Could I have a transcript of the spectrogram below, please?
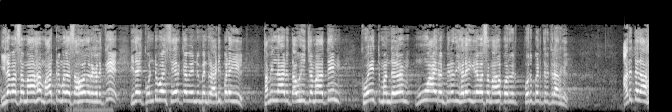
இலவசமாக மாற்று மத சகோதரர்களுக்கு இதை கொண்டு போய் சேர்க்க வேண்டும் என்ற அடிப்படையில் தமிழ்நாடு தௌஹித் ஜமாத்தின் குவைத் மண்டலம் மூவாயிரம் பிரதிகளை இலவசமாக பொறுப்பெடுத்திருக்கிறார்கள் அடுத்ததாக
